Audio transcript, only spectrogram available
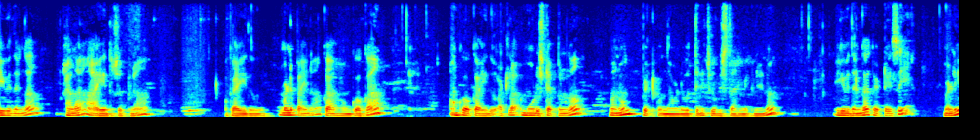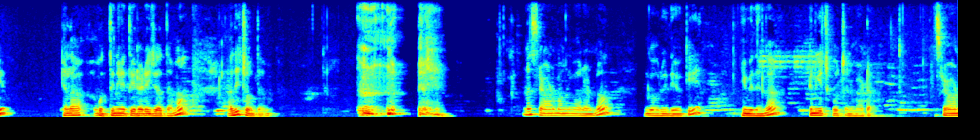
ఈ విధంగా అలా ఐదు చొప్పున ఒక ఐదు మళ్ళీ పైన ఒక ఇంకొక ఇంకొక ఐదు అట్లా మూడు స్టెప్పుల్లో మనం పెట్టుకుందామండి. ఒత్తిడి చూపిస్తాను మీకు నేను. ఈ విధంగా కట్టేసి మళ్ళీ ఎలా ఒత్తిని అయితే రెడీ చేద్దామో అది చూద్దాము శ్రావణ మంగళవారంలో గౌరీదేవికి ఈ విధంగా వెలిగించుకోవచ్చు అనమాట శ్రావణ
